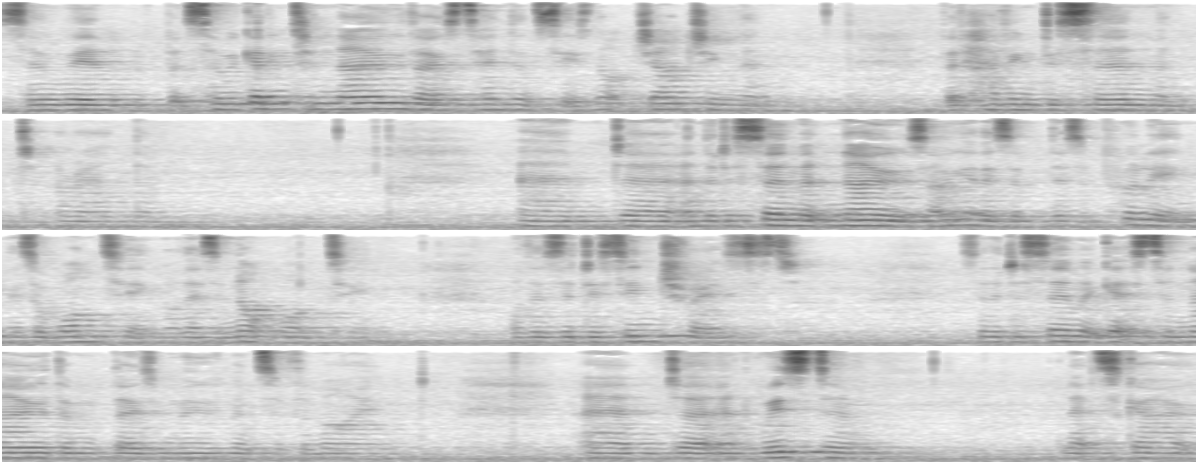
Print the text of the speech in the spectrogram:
So we're but so we're getting to know those tendencies, not judging them, but having discernment around them and uh, and the discernment knows, oh yeah, there's a there's a pulling, there's a wanting, or there's a not wanting, or there's a disinterest. So the discernment gets to know the, those movements of the mind, and uh, and wisdom lets go.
